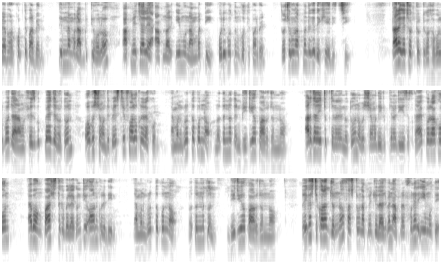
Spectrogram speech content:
ব্যবহার করতে পারবেন। তিন নম্বর আপডেটটি হলো আপনি চাইলে আপনার ইমো নাম্বারটি পরিবর্তন করতে পারবেন। তো চলুন আপনাদেরকে দেখিয়ে দিচ্ছি। তার আগে ছোট্ট একটি কথা বলব, যারা আমার ফেসবুক পেজে নতুন, অবশ্যই আমাদের পেজটি ফলো করে রাখুন। এমন গুরুত্বপূর্ণ, নতুন নতুন ভিডিও পাওয়ার জন্য। আর যারা ইউটিউব চ্যানেলে নতুন, অবশ্যই আমাদের ইউটিউব চ্যানেলটি সাবস্ক্রাইব করে রাখুন এবং পাশে থেকে বেল আইকনটি অন করে দিন। এমন গুরুত্বপূর্ণ, নতুন নতুন ভিডিও পাওয়ার জন্য। তো এই কাজটি করার জন্য ফার্স্ট অফ অল আপনি চলে আসবেন আপনার ফোনের ইমোতে।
